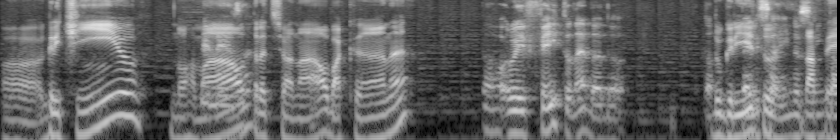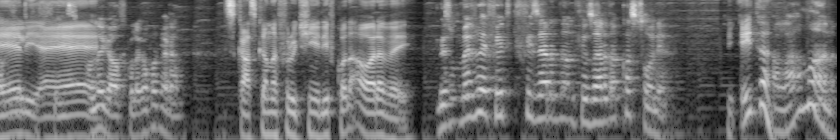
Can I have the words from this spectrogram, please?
Ó, gritinho, normal, Beleza. tradicional, bacana. O efeito, né, do, do, do grito, saindo, da assim, pele, é... Ficou legal, ficou legal pra caramba. Descascando a frutinha ali, ficou da hora, velho. Mesmo, mesmo efeito que fizeram que usaram da Castônia. Eita! Olha lá, mano.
